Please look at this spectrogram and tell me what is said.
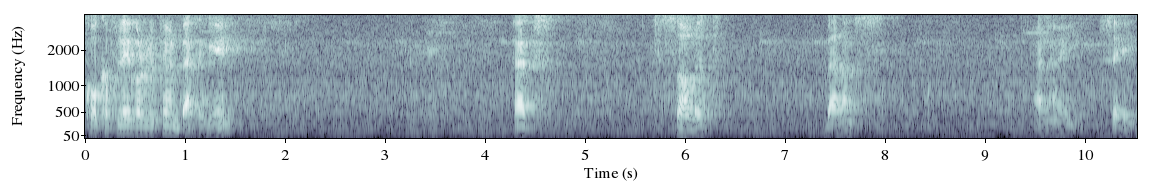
Coca flavor return back again. That's solid balance and I say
